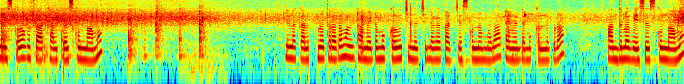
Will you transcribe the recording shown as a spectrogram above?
వేసుకొని ఒకసారి కలిపేసుకుందాము. ఇలా కలుపుకున్న తర్వాత మనం టమాటా ముక్కలు చిన్న చిన్నగా కట్ చేసుకున్నాం కదా టమాటా ముక్కల్ని కూడా అందులో వేసేసుకుందాము.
